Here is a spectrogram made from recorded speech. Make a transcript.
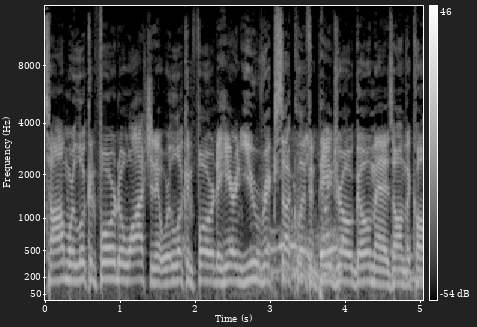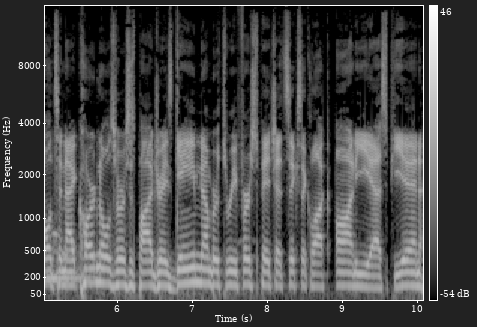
Tom, we're looking forward to watching it. We're looking forward to hearing you, Rick Sutcliffe, and Pedro Gomez on the call tonight. Cardinals versus Padres, game number three, first pitch at 6 o'clock on ESPN.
